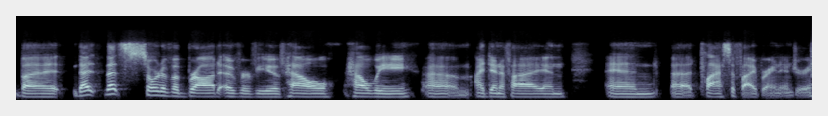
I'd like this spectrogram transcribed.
but that that's sort of a broad overview of how how we um, identify and and uh, classify brain injury.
